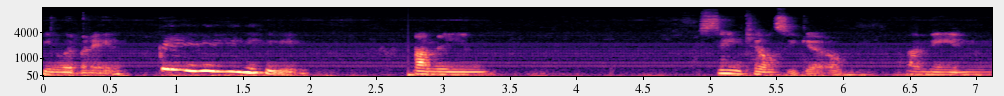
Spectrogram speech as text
eliminated. I mean, seeing Kelsey go, I mean,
